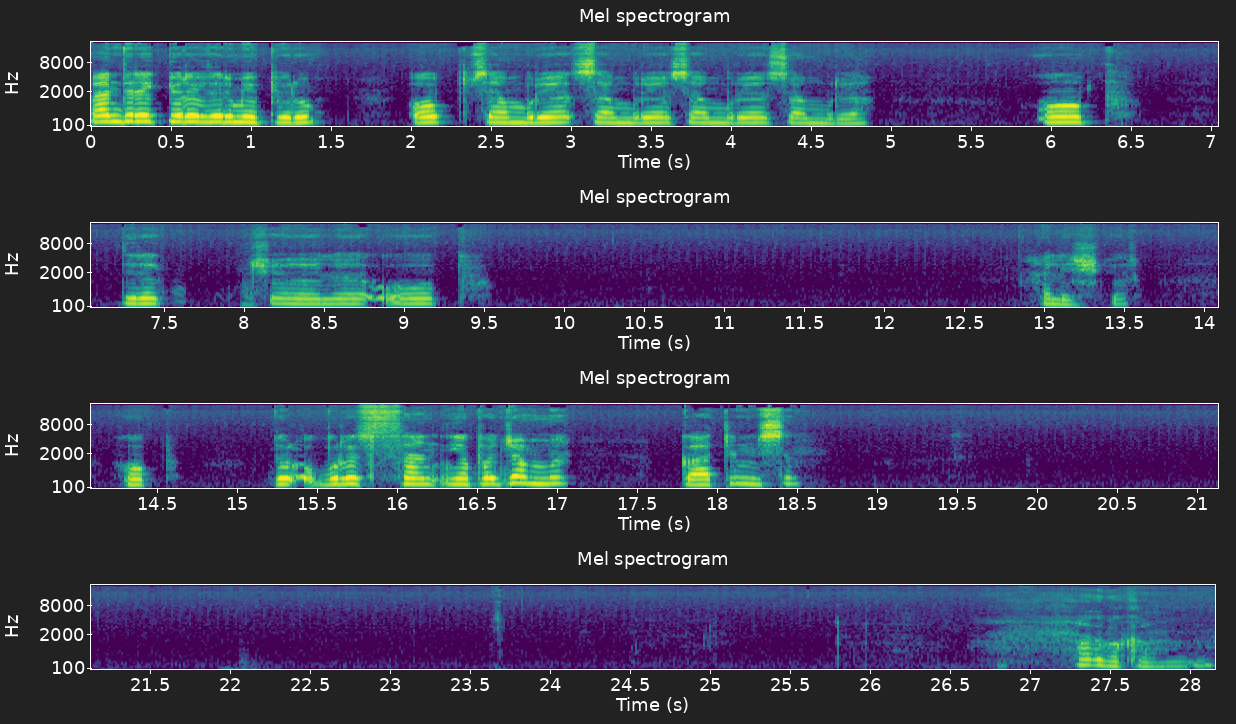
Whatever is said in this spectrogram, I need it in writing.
Ben direkt görevlerimi yapıyorum. Hop sen buraya, sen buraya, sen buraya, sen buraya. Hop. Direkt şöyle hop. Hele şükür. Hop. Dur burası sen yapacağım mı? Katil misin? Hadi bakalım.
